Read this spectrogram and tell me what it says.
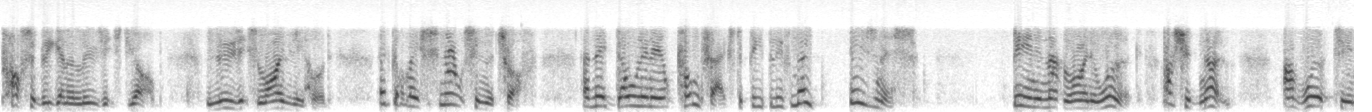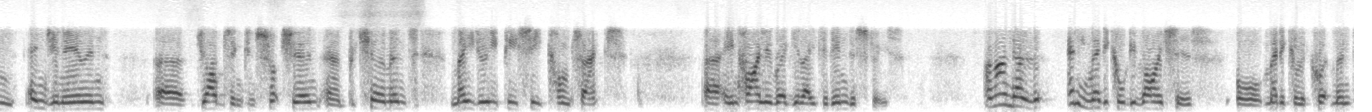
possibly going to lose its job, lose its livelihood, they've got their snouts in the trough and they're doling out contracts to people who've no business being in that line of work. I should know. I've worked in engineering, uh, jobs in construction and procurement, major EPC contracts uh, in highly regulated industries. And I know that any medical devices or medical equipment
